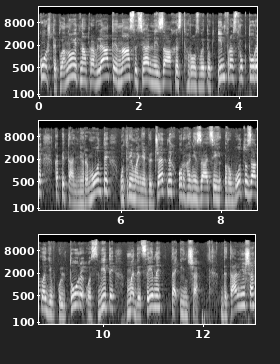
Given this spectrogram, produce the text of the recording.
Кошти планують направляти на соціальний захист, розвиток інфраструктури, капітальні ремонти, утримання бюджетних організацій, роботу закладів культури, освіти, медицини та інше. Детальніше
